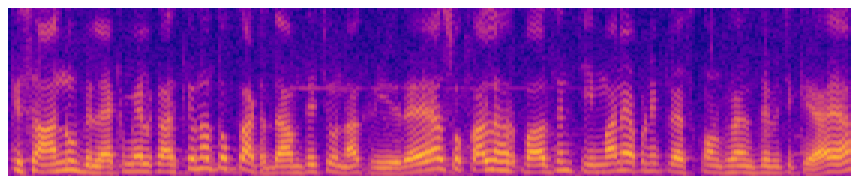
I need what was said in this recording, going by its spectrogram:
ਕਿਸਾਨ ਨੂੰ ਬਲੈਕਮੇਲ ਕਰਕੇ ਉਹਨਾਂ ਤੋਂ ਘੱਟ ਦਾਮ ਤੇ ਝੋਨਾ ਖਰੀਦ ਰਹੇ ਆ ਸੋ ਕੱਲ ਹਰਪਾਲ ਸਿੰਘ ਚੀਮਾ ਨੇ ਆਪਣੀ ਪ੍ਰੈਸ ਕਾਨਫਰੰਸ ਦੇ ਵਿੱਚ ਕਿਹਾ ਆ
